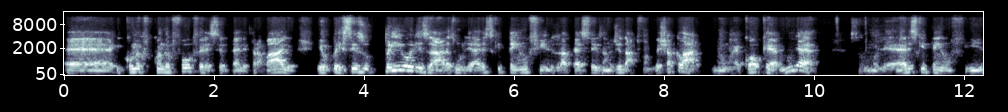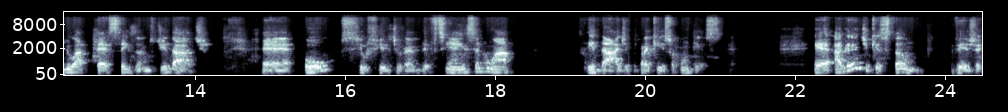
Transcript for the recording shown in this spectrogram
É, e como eu, quando eu for oferecer teletrabalho, eu preciso priorizar as mulheres que tenham filhos até seis anos de idade. Vamos deixar claro, não é qualquer mulher. São mulheres que tenham filho até seis anos de idade. É, ou, se o filho tiver deficiência, não há idade para que isso aconteça. É, a grande questão, veja,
